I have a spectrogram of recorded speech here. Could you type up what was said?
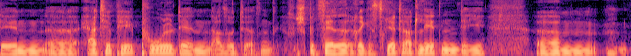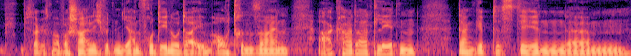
den äh, RTP-Pool, den also der speziell registrierte Athleten, die ähm, ich sage jetzt mal wahrscheinlich wird ein Jan Frodeno da eben auch drin sein, A-Kader-Athleten. Dann gibt es den ähm,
